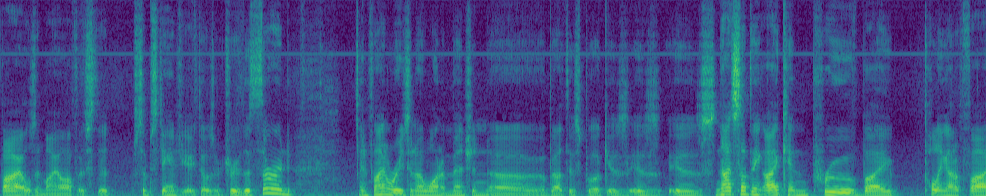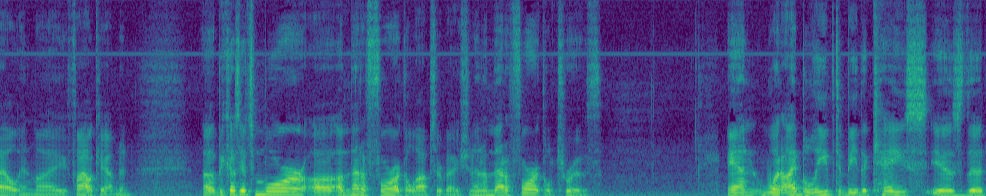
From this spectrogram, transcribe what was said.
files in my office that substantiate those are true. The third and final reason I want to mention uh, about this book is is is not something I can prove by pulling out a file in my file cabinet uh, because it's more uh, a metaphorical observation and a metaphorical truth. And what I believe to be the case is that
